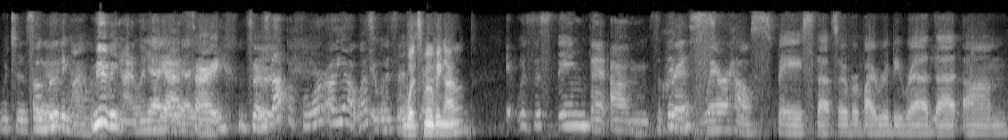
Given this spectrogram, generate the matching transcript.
which is Oh, a- Moving Island. Moving Island. Yeah, yeah, yeah, yeah. sorry. So Was that before? Oh, yeah, it was. It was What's Yeah. Moving Island? it was this thing that um It's a big warehouse space that's over by Ruby Red Yeah. that um,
